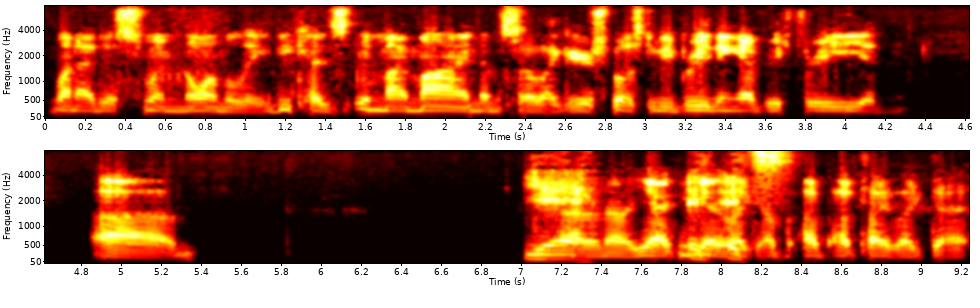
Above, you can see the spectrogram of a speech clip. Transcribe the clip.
when I just swim normally because in my mind I'm so like you're supposed to be breathing every three and um, yeah I don't know yeah I can get it, like up, up, uptight like that.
